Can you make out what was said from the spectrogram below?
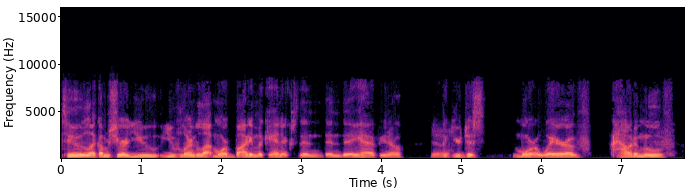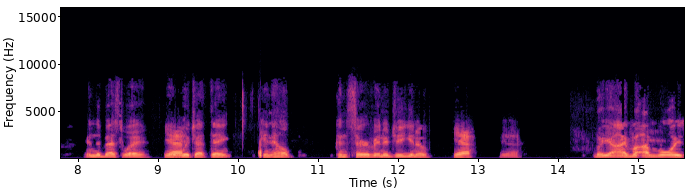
too, like I'm sure you you've learned a lot more body mechanics than than they have, you know. yeah Like you're just more aware of how to move in the best way, yeah which I think can help conserve energy, you know. yeah yeah But yeah, I've I've always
